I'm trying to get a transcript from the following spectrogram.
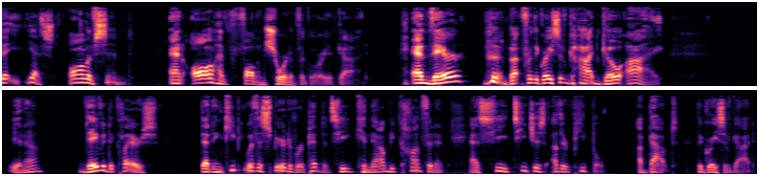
that, yes, all have sinned and all have fallen short of the glory of God. And there, but for the grace of God, go I. You know, David declares that in keeping with a spirit of repentance, he can now be confident as he teaches other people about the grace of God.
